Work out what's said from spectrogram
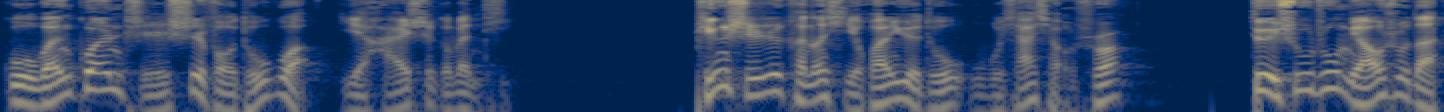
古文观止》是否读过也还是个问题。平时可能喜欢阅读武侠小说，对书中描述的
